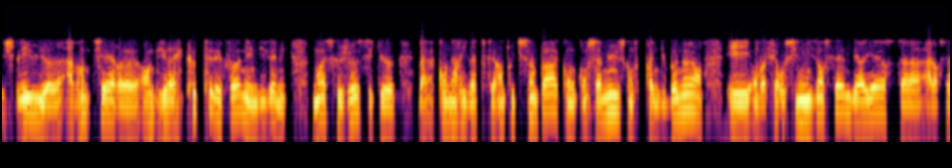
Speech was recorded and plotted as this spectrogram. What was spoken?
je l'ai eu euh, avant-hier euh, en direct au téléphone et il me disait mais moi ce que je veux c'est que bah, qu'on arrive à faire un truc sympa, qu'on s'amuse, qu'on prenne du bonheur et on va faire aussi une mise en scène derrière. Ça, alors ça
